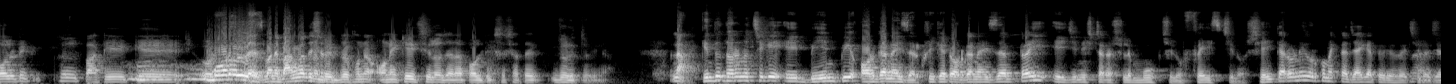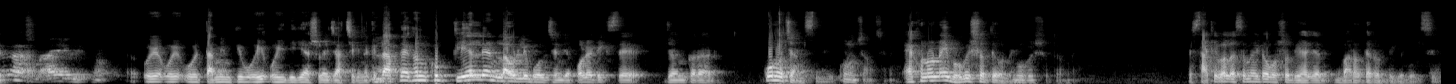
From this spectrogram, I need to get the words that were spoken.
পলিটিক্যাল পার্টিকে মরললেস মানে বাংলাদেশের ওখানে অনেকেই ছিল যারা পলিটিক্সের সাথে জড়িতই না না কিন্তু ধরেন হচ্ছে কি এই বিএনপি অর্গানাইজার ক্রিকেট অর্গানাইজারটাই এই জিনিসটার আসলে মুখ ছিল ফেস ছিল। সেই কারণেই ওরকম একটা জায়গা তৈরি হয়েছিল যে ওই ওই ওই তামিম কি ওই ওই দিকে আসলে যাচ্ছে কিনা? কিন্তু আপনি এখন খুব ক্লিয়ারলি অ্যান্ড লাউডলি বলছেন যে পলিটিক্সে জয়েন করার কোনো চান্স নেই। কোনো চান্স নেই। এখনও নেই ভবিষ্যতেও নেই। ভবিষ্যতেও নেই। সাকিব আল হাসান এটা অবশ্য দুই হাজার বারো তেরোর দিকে বলছিল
